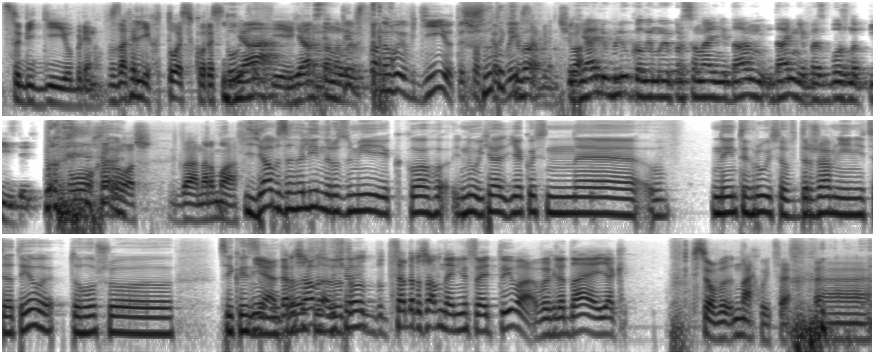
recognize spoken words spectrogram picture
собі дію, блін. Взагалі хтось користується Я- цією. я встановив. Ти встановив дію, ти що, Що таке, сказився, Чувак, блін, чувак? Я люблю, коли мої персональні дан- дані безбожно піздять. О, хорош. Да, нормас. Я взагалі не розумію, якого. Ну, я якось не, не інтегруюся в державні ініціативи, того що це якась Ні, залупа, державна, зазвичай. ця державна ініціатива виглядає як. Все, нахуй це. Е,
